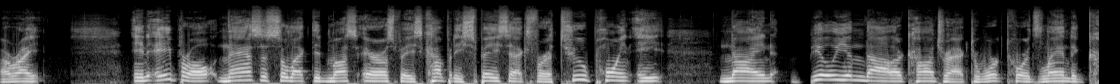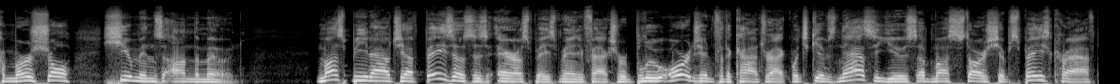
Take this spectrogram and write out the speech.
All right. In April, NASA selected Musk Aerospace Company SpaceX for a 2.8 $9 billion contract to work towards landing commercial humans on the moon. Musk beat out Jeff Bezos' aerospace manufacturer Blue Origin for the contract, which gives NASA use of Musk's Starship spacecraft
